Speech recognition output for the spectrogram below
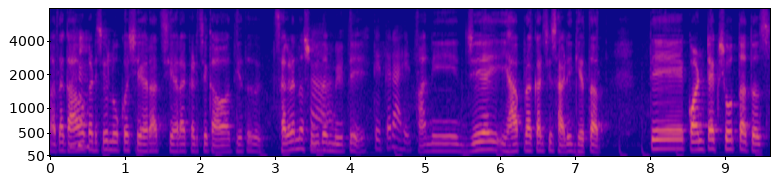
आता गावाकडचे लोक शहरात शहराकडचे गावात येतात सगळ्यांना सुविधा. मिळते. ते तर आहेच. आणि जे ह्या प्रकारची साडी घेतात ते कॉन्टॅक्ट शोधतातच.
